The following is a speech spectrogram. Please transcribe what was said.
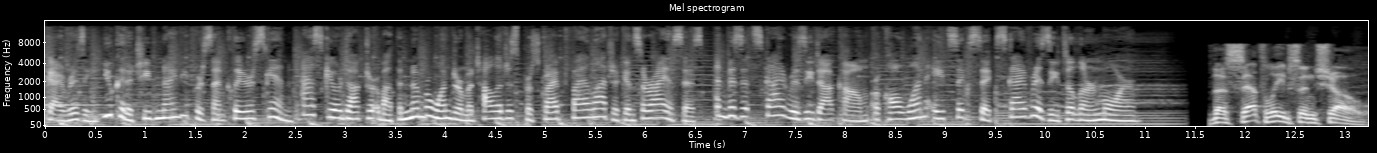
With Skyrizi, you could achieve 90% clearer skin. Ask your doctor about the number one dermatologist prescribed biologic in psoriasis and visit skyrizi.com or call 1 866 Skyrizi to learn more. The Seth Leibsohn Show.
